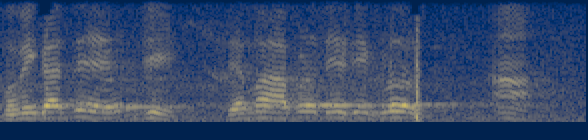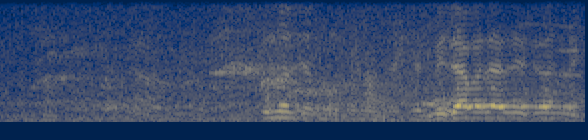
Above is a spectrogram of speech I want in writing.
ભૂમિકા છે તેમાં આપણો દેશ એકલો હા. બીજા બધા દેશો નહીં.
